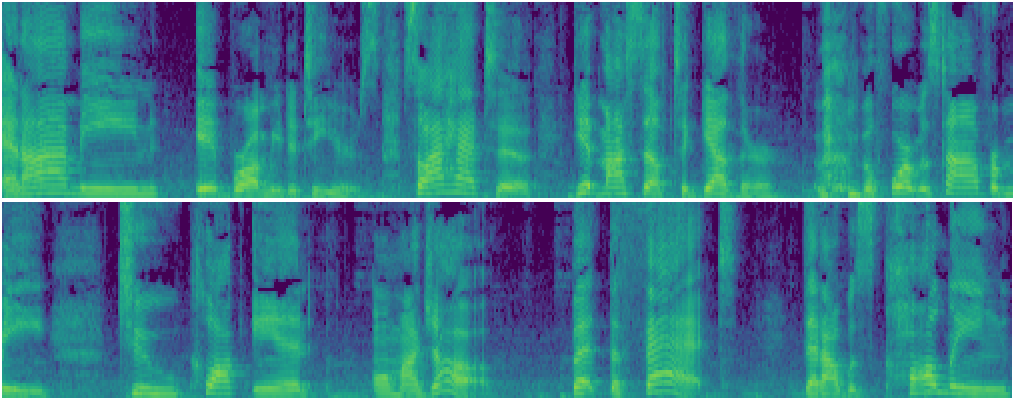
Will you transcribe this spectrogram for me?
And I mean, it brought me to tears. So I had to get myself together before it was time for me to clock in on my job. But the fact that I was calling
